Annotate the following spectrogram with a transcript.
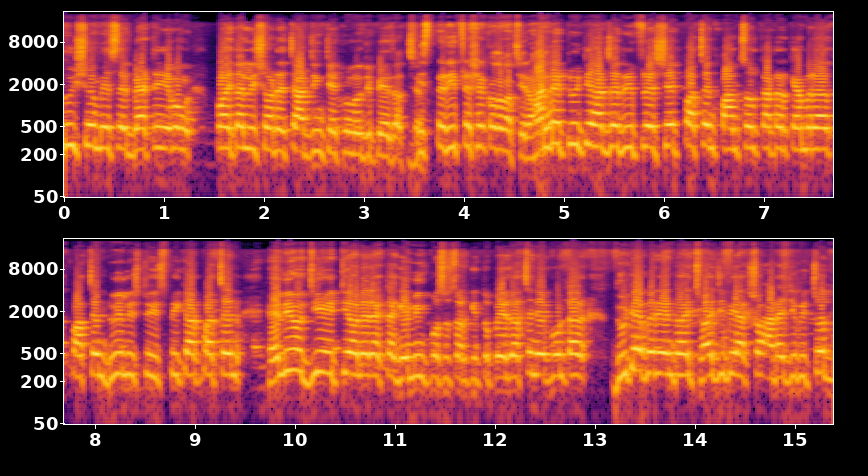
দুইশো এমএস এর ব্যাটারি এবং পঁয়তাল্লিশ ওয়াটের চার্জিং টেকনোলজি পেয়ে যাচ্ছে। ডিসপ্লে রিফ্রেশের কত পাচ্ছি? হান্ড্রেড টোয়েন্টি হাজার রিফ্রেশ রেট পাচ্ছেন পাঁচশোল কাটার ক্যামেরা পাচ্ছেন ডুয়েল স্টু স্পিকার পাচ্ছেন হেলিও জি এইটি এর একটা গেমিং প্রসেসর কিন্তু পেয়ে যাচ্ছেন। এই ফোনটার দুইটা ভেরিয়েন্ট হয় ছয় জিবি একশো আঠাশ জিবি চোদ্দ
